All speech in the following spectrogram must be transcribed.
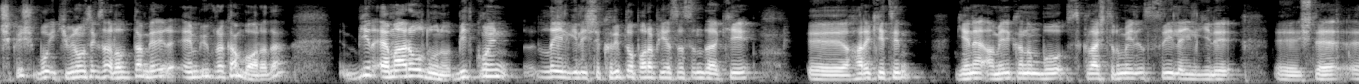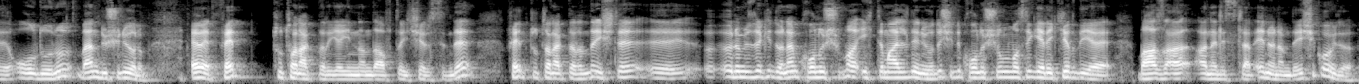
çıkış. Bu 2018 Aralık'tan beri en büyük rakam bu arada. Bir emare olduğunu, Bitcoin ile ilgili işte kripto para piyasasındaki e, hareketin gene Amerika'nın bu sıkılaştırmasıyla ilgili e, işte e, olduğunu ben düşünüyorum. Evet FED tutanakları yayınlandı hafta içerisinde. FED tutanaklarında işte e, önümüzdeki dönem konuşma ihtimali deniyordu. Şimdi konuşulması gerekir diye bazı analistler en önemli değişik oydu.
